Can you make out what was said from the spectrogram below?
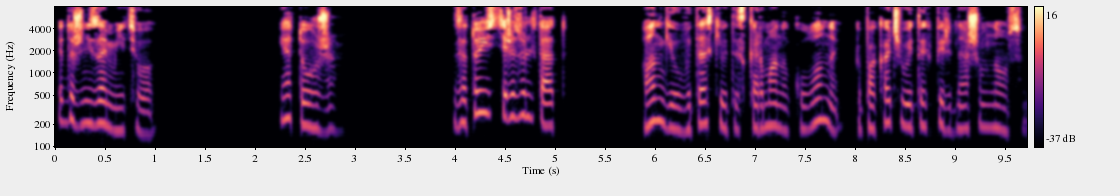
Я даже не заметила. Я тоже. Зато есть результат. Ангел вытаскивает из кармана кулоны и покачивает их перед нашим носом.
